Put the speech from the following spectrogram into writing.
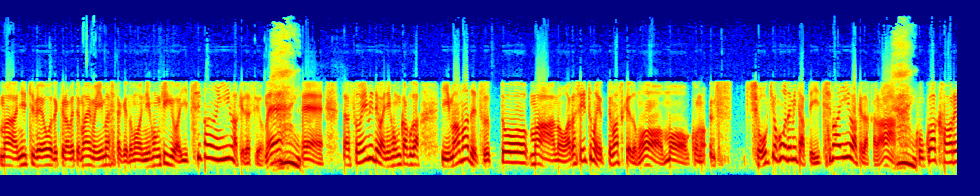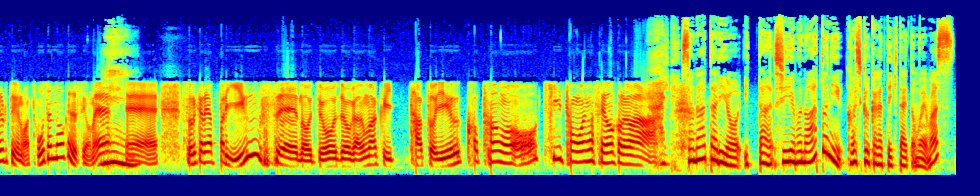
まあ日米欧で比べて前も言いましたけども、日本企業は一番いいわけですよね。はいえーだそういう意味では日本株が今までずっと、まああの、私いつも言ってますけども、もうこの、長期法で見たって一番いいわけだから、はいここは買われるというのは当然なわけですよね。えええーそれからやっぱり郵政の上場がうまくいったということも大きいと思いますよ、これは。はい。そのあたりを一旦 CM の後に詳しく伺っていきたいと思います。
